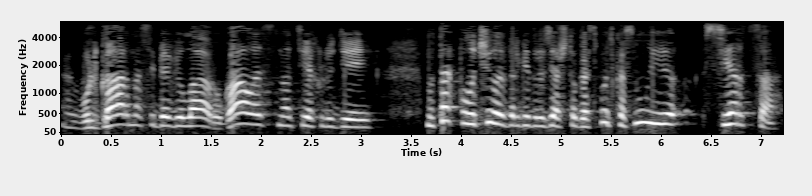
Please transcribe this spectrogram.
э, вульгарно себя вела, ругалась на тех людей. Но так получилось, дорогие друзья, что Господь коснул ее сердца,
